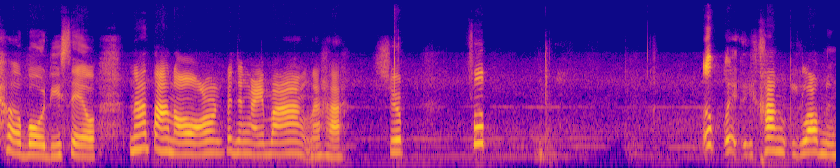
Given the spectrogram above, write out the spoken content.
Turbo Diesel หน้าตาน้องเป็นยังไงบ้างนะคะชึบฟึบอึ๊บเอ้ยอีกข้างอีกรอบนึง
